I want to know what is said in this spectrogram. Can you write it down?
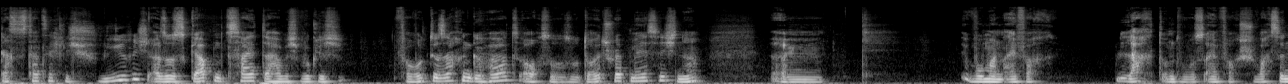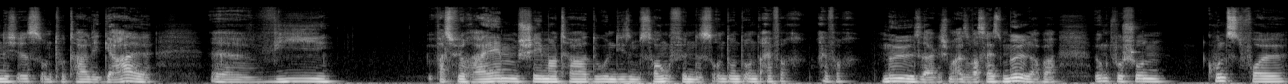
Das ist tatsächlich schwierig. Also es gab eine Zeit, da habe ich wirklich verrückte Sachen gehört, auch so, so Deutschrap-mäßig, ne? Ähm, wo man einfach lacht und wo es einfach schwachsinnig ist und total egal, äh, wie, was für Reimschemata du in diesem Song findest und und und einfach, einfach Müll, sage ich mal. Also was heißt Müll, aber irgendwo schon kunstvoll,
